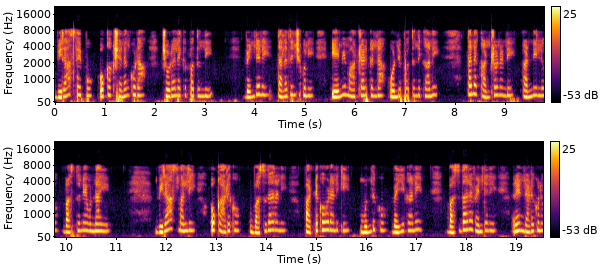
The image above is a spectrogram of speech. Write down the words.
విరాస్ వైపు ఒక క్షణం కూడా చూడలేకపోతుంది. వెంటనే తలదించుకుని ఏమీ మాట్లాడకుండా ఉండిపోతుంది కానీ తన కంట్లో నుండి కన్నీళ్ళు వస్తూనే ఉన్నాయి. విరాస్ మళ్ళీ ఒక అడుగు వసుధారని పట్టుకోవడానికి ముందుకు వెయ్యగానే వసుధార వెంటనే రెండు అడుగులు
